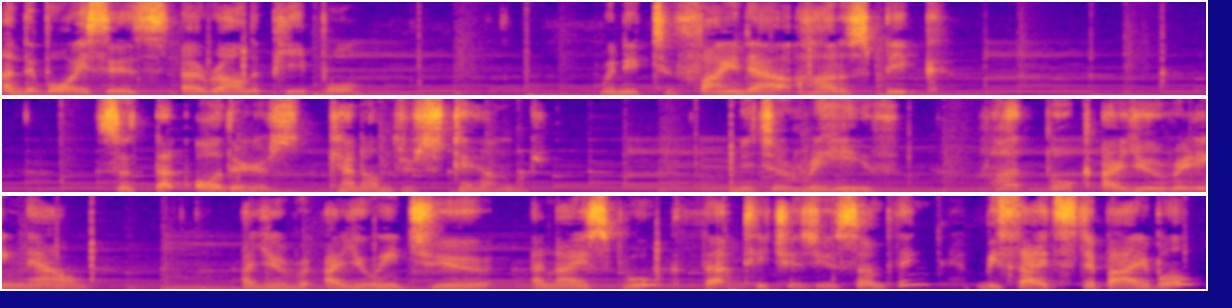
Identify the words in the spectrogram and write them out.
and the voices around the people we need to find out how to speak so that others can understand we need to read. What book are you reading now? Are you, are you into a nice book that teaches you something besides the Bible?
